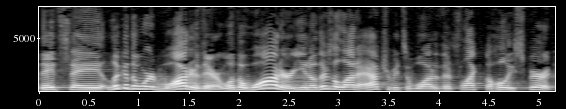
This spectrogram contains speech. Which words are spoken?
they'd say, look at the word water there. Well, the water, you know, there's a lot of attributes of water that's like the Holy Spirit.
